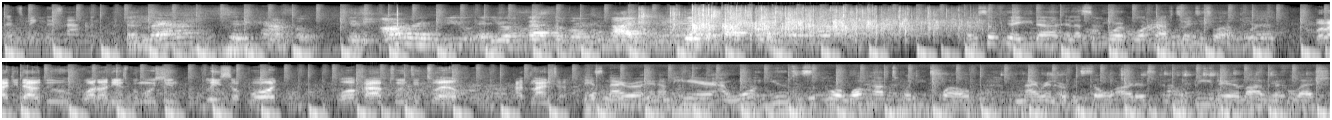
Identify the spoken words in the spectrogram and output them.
let's make this happen. Atlanta City Council is honoring you and your festival tonight with the proclamation. I'm Sophy Aiida and I support WOCAF 2012. Bolaji Dawodu, World Audience Promotion. Please support WOCAF 2012 Atlanta. It's Naira and I'm here. I want you to support WOCAF 2012. I'm Naira, an urban soul artist, and I'll be there live in the flesh.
